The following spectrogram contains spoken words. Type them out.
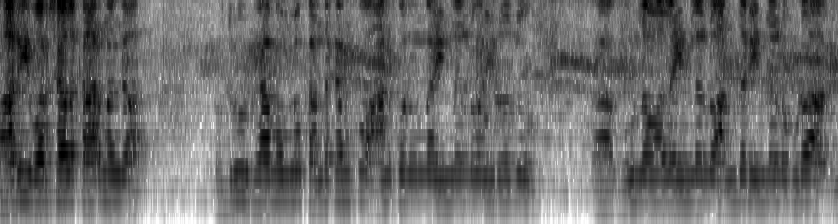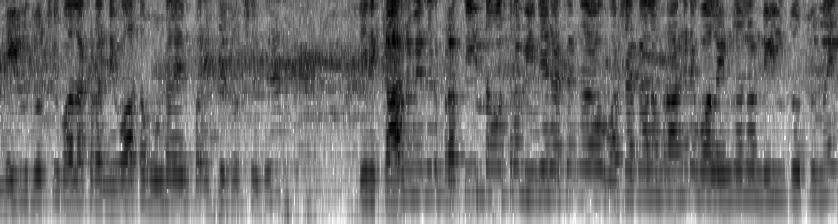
భారీ వర్షాల కారణంగా రుద్రూరు గ్రామంలో కందకంకు ఆనుకొని ఉన్న ఇళ్ళలో ఈరోజు గూళ్ళ వాళ్ళ ఇళ్ళలో అందరి ఇళ్ళలో కూడా నీళ్ళు చొచ్చి వాళ్ళు అక్కడ నివాసం ఉండలేని పరిస్థితి వచ్చింది. దీనికి కారణం ఏంటంటే ప్రతి సంవత్సరం ఇదే రకంగా వర్షాకాలం రాగానే వాళ్ళ ఇళ్ళలో నీళ్ళు దొరుకుతున్నాయి.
